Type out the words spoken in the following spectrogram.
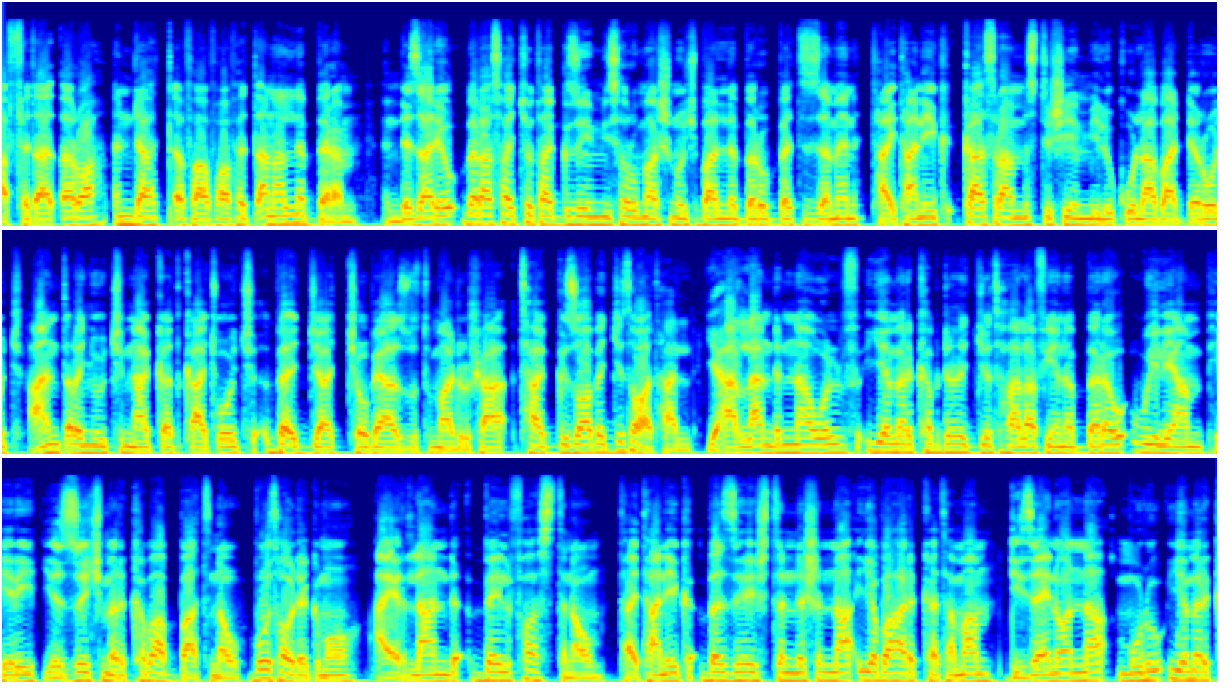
አፈጣጠሯ እንዳጠፋፏ ፈጣን አልነበረም። እንደ ዛሬው በራሳቸው ታግዘው የሚሰሩ ማሽኖች ባልነበሩበት ዘመን ታይታኒክ ከ15000 የሚልቁ ላብአደሮች፣ አንጥረኞችና ቀጥቃጮች በእጃቸው በያዙት ማዶሻ ታግዘው አበጅተዋታል። የሃርላንድና ወልፍ የመርከብ ድርጅት ኃላፊ የነበረው ዊሊያም ፔሪ የዚች መርከብ አባት ነው። ቦታው ደግሞ አይርላንድ ቤልፋስት ነው። ታይታኒክ በዚህች ትንሽና የባህር ከተማ ዲዛይኗና ሙሉ የመርከብ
